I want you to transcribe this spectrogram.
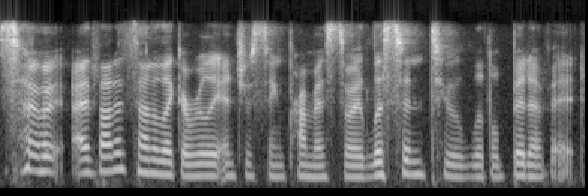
So I thought it sounded like a really interesting premise. So I listened to a little bit of it.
